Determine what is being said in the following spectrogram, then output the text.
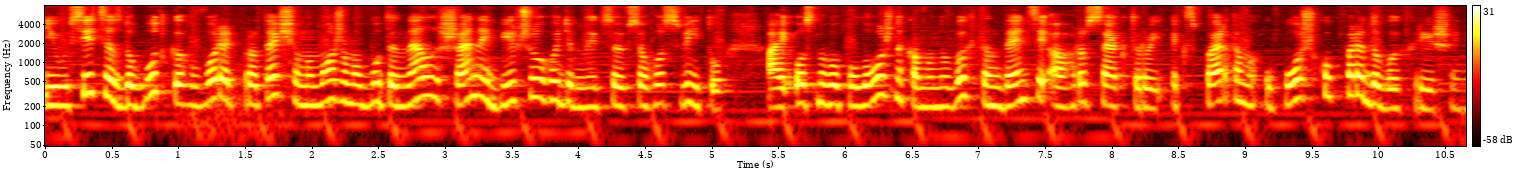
І усі ці здобутки говорять про те, що ми можемо бути не лише найбільшою годівницею всього світу, а й основоположниками нових тенденцій агросектору й експертами у пошуку передових рішень.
